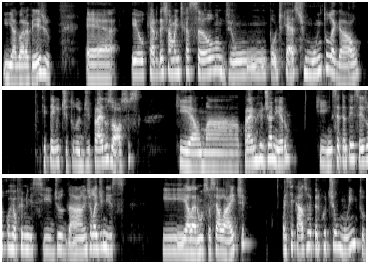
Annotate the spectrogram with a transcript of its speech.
e agora vejo, é, eu quero deixar uma indicação de um podcast muito legal que tem o título de Praia dos Ossos, que é uma praia no Rio de Janeiro, que em 76 ocorreu o feminicídio da Angela Diniz. E ela era uma socialite esse caso repercutiu muito,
